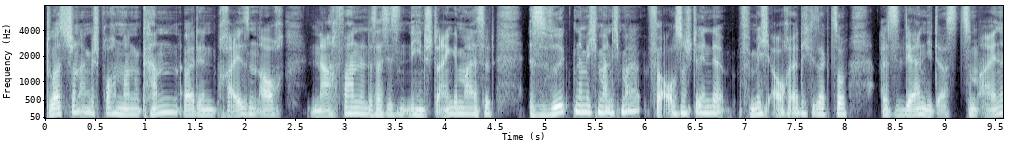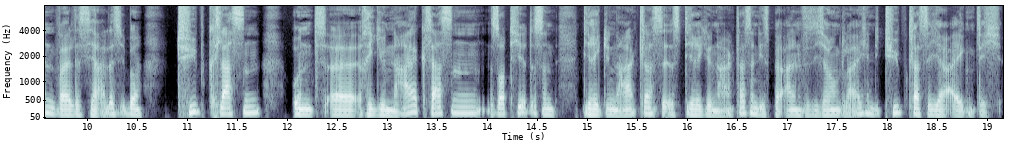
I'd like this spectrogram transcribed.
Du hast schon angesprochen, man kann bei den Preisen auch nachverhandeln. Das heißt, sie sind nicht in Stein gemeißelt. Es wirkt nämlich manchmal für Außenstehende, für mich auch ehrlich gesagt so, als wären die das. Zum einen, weil das ja alles über Typklassen und äh, Regionalklassen sortiert ist. Und die Regionalklasse ist die Regionalklasse, die ist bei allen Versicherungen gleich. Und die Typklasse ja eigentlich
